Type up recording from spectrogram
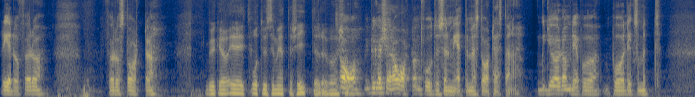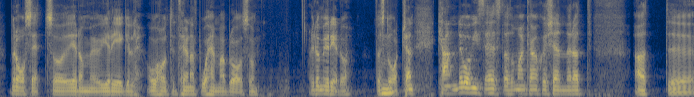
redo för att, för att starta. Brukar, är det 2000 meters hit eller vad? Ja, vi brukar köra 18 2000 meter med starthästarna. Gör de det på, på liksom ett bra sätt så är de i regel och har tränat på hemma bra så är de ju redo för mm. start. Mm. Sen kan det vara vissa hästar som man kanske känner att, att eh,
